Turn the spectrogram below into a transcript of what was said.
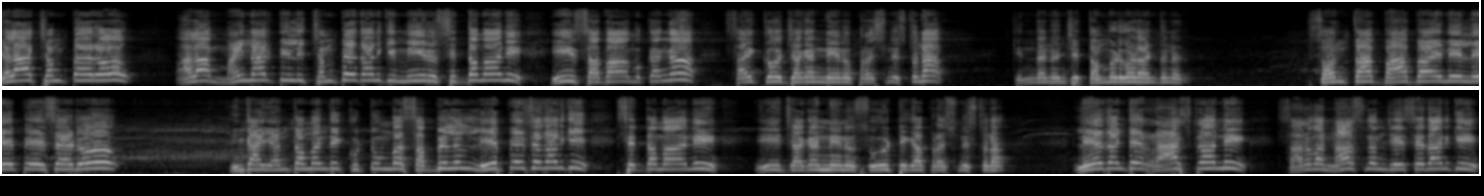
ఎలా చంపారో అలా మైనార్టీని చంపేదానికి మీరు సిద్ధమా అని ఈ సభాముఖంగా సైకో జగన్ నేను ప్రశ్నిస్తున్నా. కింద నుంచి తమ్ముడు కూడా అంటున్నాడు. సొంత బాబాయిని లేపేశాడు. ఇంకా ఎంతమంది కుటుంబ సభ్యులను లేపేసేదానికి సిద్ధమా అని ఈ జగన్ నేను సూటిగా ప్రశ్నిస్తున్నా. లేదంటే రాష్ట్రాన్ని సర్వనాశనం చేసేదానికి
